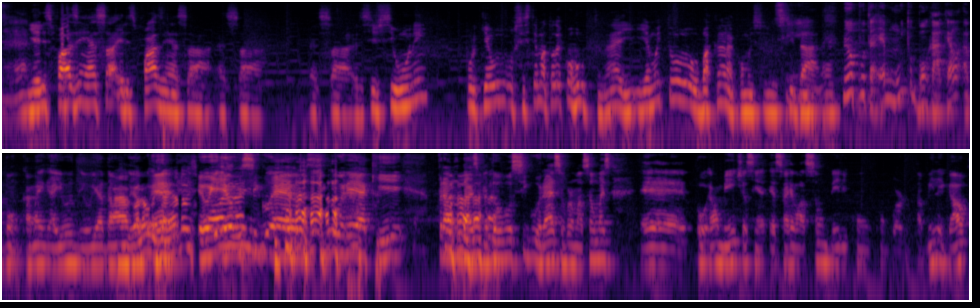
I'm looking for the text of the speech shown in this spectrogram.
Né? E eles fazem essa. Eles fazem essa. essa, essa eles se, se unem porque o, o, sistema todo é corrupto, né? E, e é muito bacana como isso Sim. se dá, né? Não, puta, é muito bom, cara. Aquela, ah, bom, calma aí, aí eu, eu ia dar um. Ah, agora eu, é, um eu, eu, eu, seguro, é, eu segurei aqui para não dar spoiler, então eu vou segurar essa informação, mas é, pô, realmente, assim, essa relação dele com, com o Gordon tá bem legal.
